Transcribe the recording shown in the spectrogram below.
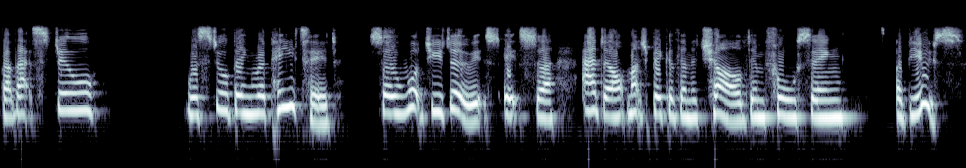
but that still was still being repeated. So what do you do? It's it's an adult, much bigger than a child, enforcing abuse.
